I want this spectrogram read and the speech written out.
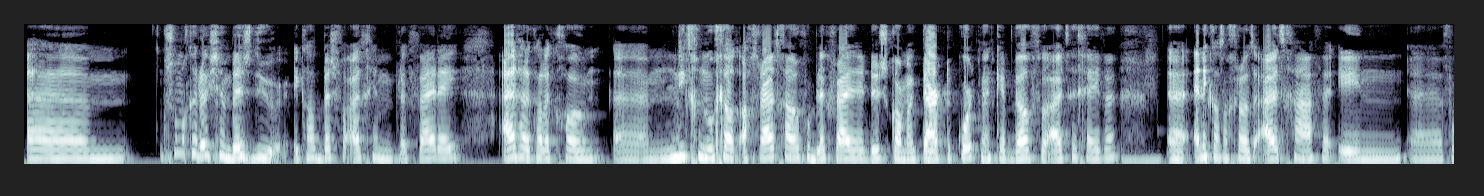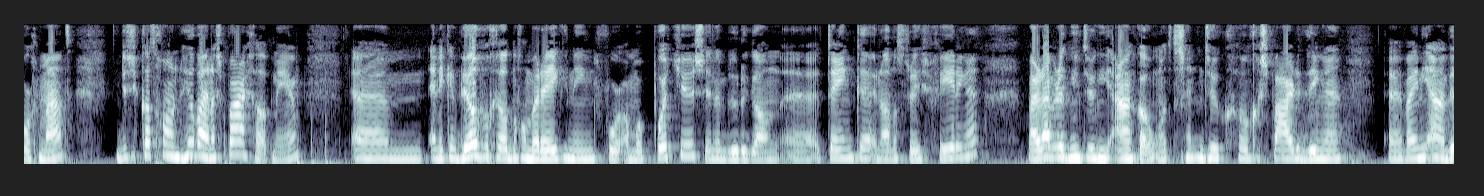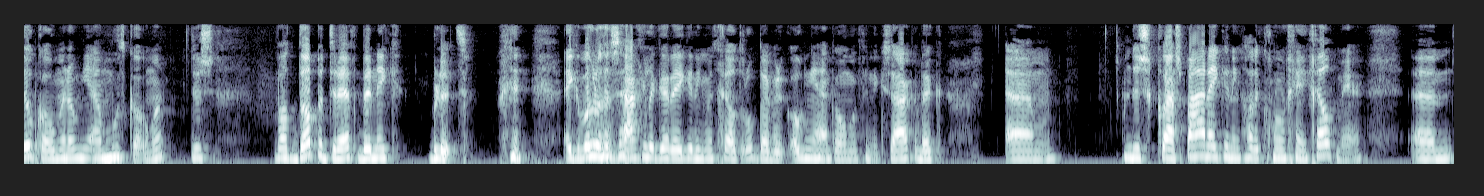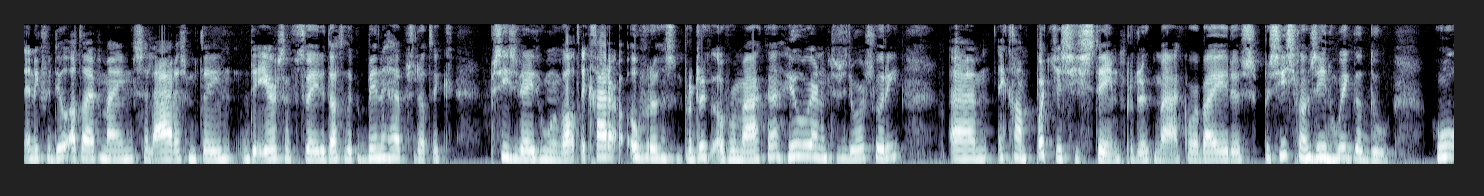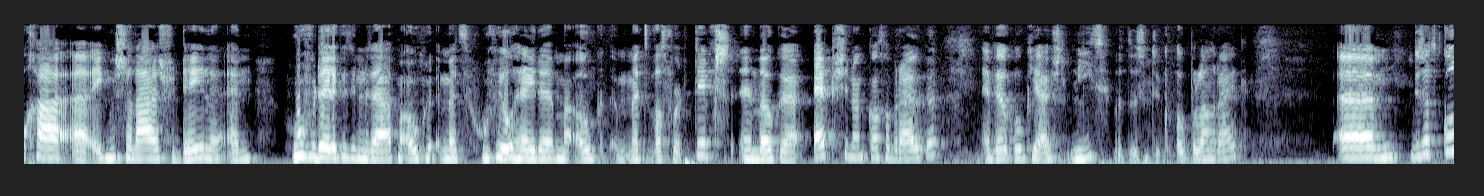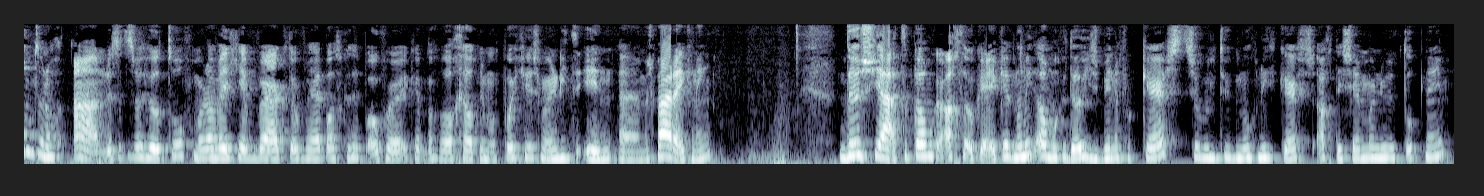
um, sommige cadeautjes zijn best duur. Ik had best veel uitgegeven met Black Friday. Eigenlijk had ik gewoon um, niet genoeg geld achteruit gehouden voor Black Friday. Dus kwam ik daar tekort. En ik heb wel veel uitgegeven. Uh, en ik had een grote uitgave in uh, vorige maand. Dus ik had gewoon heel weinig spaargeld meer. Um, en ik heb wel veel geld nog op mijn rekening voor allemaal potjes. En dan bedoel ik dan uh, tanken en alles reserveringen. Maar daar wil ik natuurlijk niet aankomen. Want dat zijn natuurlijk gewoon gespaarde dingen waar je niet aan wil komen en ook niet aan moet komen. Dus wat dat betreft ben ik blut. ik heb ook nog een zakelijke rekening met geld erop. Daar wil ik ook niet aankomen, vind ik zakelijk. Um, dus qua spaarrekening had ik gewoon geen geld meer. Um, en ik verdeel altijd mijn salaris meteen de eerste of tweede dag dat ik het binnen heb. Zodat ik precies weet hoe en wat. Ik ga er overigens een product over maken. Heel random tussendoor, sorry. Um, ik ga een potjesysteem product maken. Waarbij je dus precies kan zien hoe ik dat doe. Hoe ga uh, ik mijn salaris verdelen en hoe verdeel ik het inderdaad, maar ook met hoeveelheden, maar ook met wat voor tips en welke apps je dan kan gebruiken. En welke ook juist niet, dat is natuurlijk ook belangrijk. Um, dus dat komt er nog aan, dus dat is wel heel tof. Maar dan weet je waar ik het over heb als ik het heb over, ik heb nog wel geld in mijn potjes, maar niet in uh, mijn spaarrekening. Dus ja, toen kwam ik erachter, oké, ik heb nog niet allemaal cadeautjes binnen voor kerst. Zo natuurlijk nog niet kerst, 8 december nu ik het opneem.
